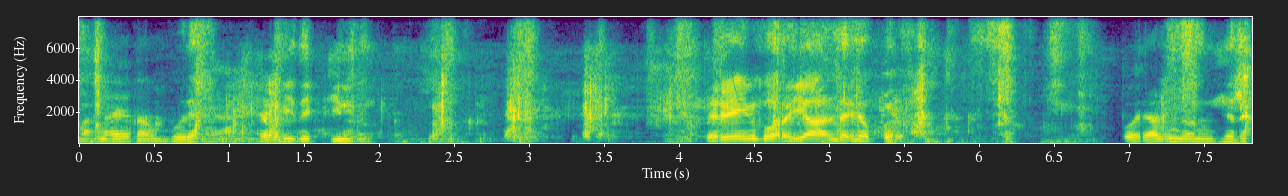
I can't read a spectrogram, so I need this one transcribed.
മണ്ണായ തമ്പൂര എവിടെ തെറ്റിന്ന് ഇത്തരം ടൈം കൊറേ ആളുണ്ട് ഇപ്പൊ ഒരാളും കാണുന്നില്ലല്ലോ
